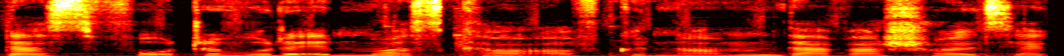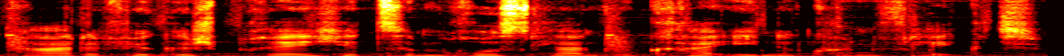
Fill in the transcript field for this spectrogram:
Das Foto wurde in Moskau aufgenommen, da war Scholz ja gerade für Gespräche zum Russland-Ukraine-Konflikt.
